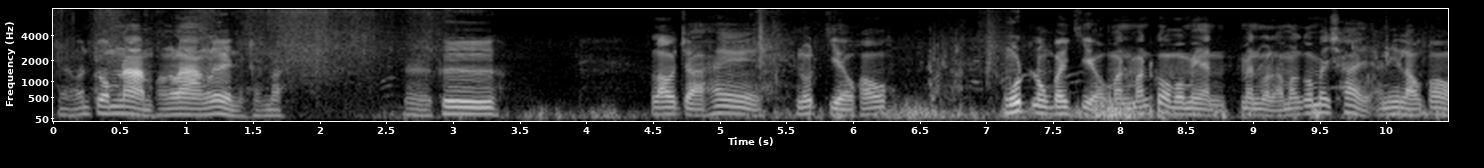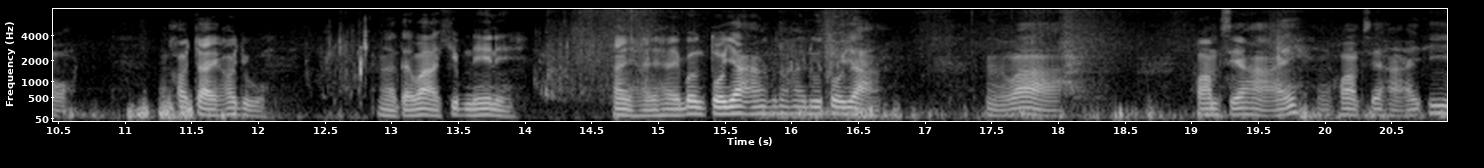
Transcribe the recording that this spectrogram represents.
เนี่ยมันจมน้ำข้างล่างเลยนี่เห็นบ่เออคือ เราจะให้รถเกี่ยวเขามุดลงไปเกี่ยวมันมันก็บ่แมนแมนบ่ล่ะมันก็ไม่ใช่ อันนี้เราก็เข้าใจเขาอยู่แต่ว่าคลิปนี้นี่ ให้ให้ให้เบิ่งตัวอย่างพี่น้องให้ดูตัวอย่างว่าความเสียหายความเสียหายที่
